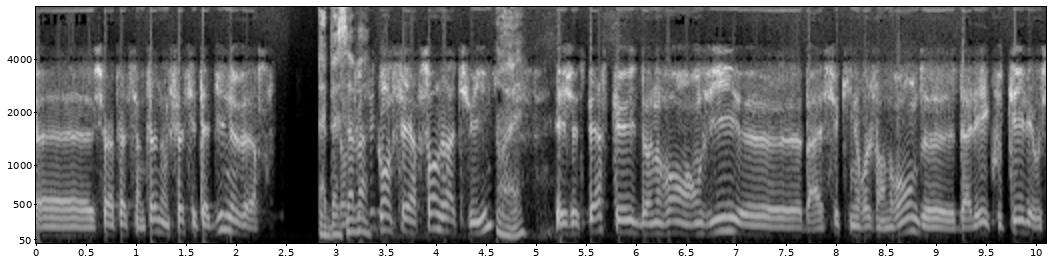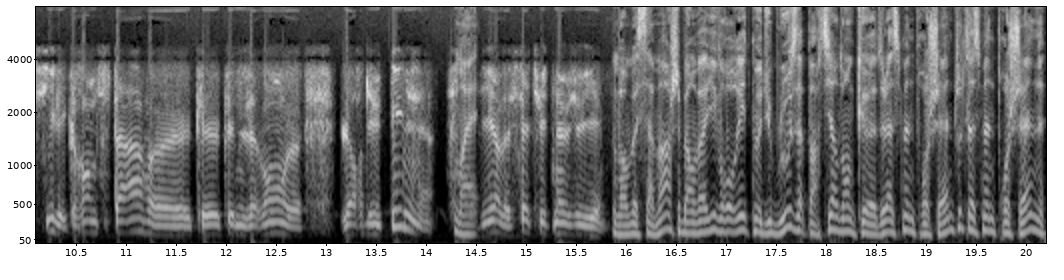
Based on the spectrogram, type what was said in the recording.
euh, sur la place Sainte-Anne. Donc ça c'est à 19h. Eh ben, ça va. Ces concerts sont gratuits. Ouais. Et j'espère qu'ils donneront envie euh, bah, à ceux qui nous rejoindront d'aller écouter les, aussi les grandes stars euh, que, que nous avons euh, lors du IN, c'est-à-dire le 7, 8, 9 juillet. Bon, ben ça marche. Eh ben, on va vivre au rythme du blues à partir donc de la semaine prochaine, toute la semaine prochaine,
